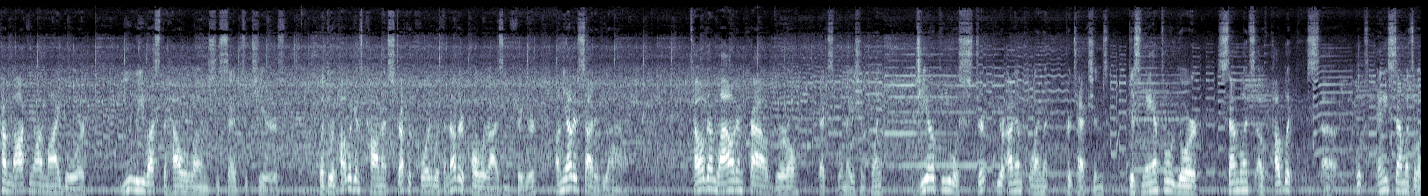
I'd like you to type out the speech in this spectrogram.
come knocking on my door. You leave us the hell alone, she said to Cheers. But the Republicans' comments struck a chord with another polarizing figure on the other side of the aisle. Tell them loud and proud, girl! Exclamation point. GOP will strip your unemployment protections, dismantle your semblance of public, uh, whoops, any semblance of a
